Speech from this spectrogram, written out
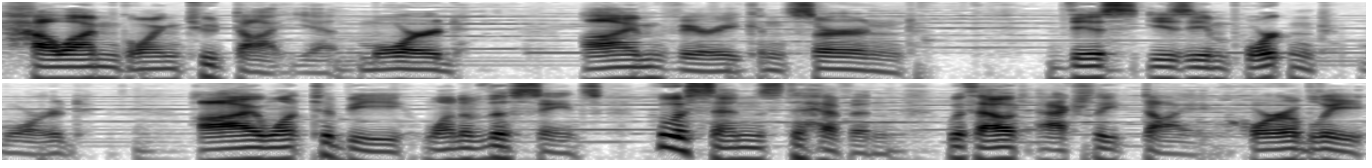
how I'm going to die yet, Mord? I'm very concerned. This is important, Mord. I want to be one of the saints who ascends to heaven without actually dying horribly.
